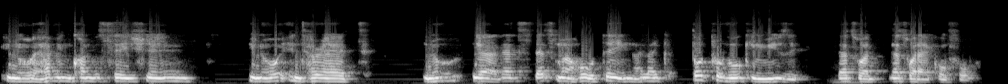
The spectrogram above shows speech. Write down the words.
you know, having conversation, you know, interact, you know, yeah, that's that's my whole thing. I like thought provoking music. That's what that's what I go for.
